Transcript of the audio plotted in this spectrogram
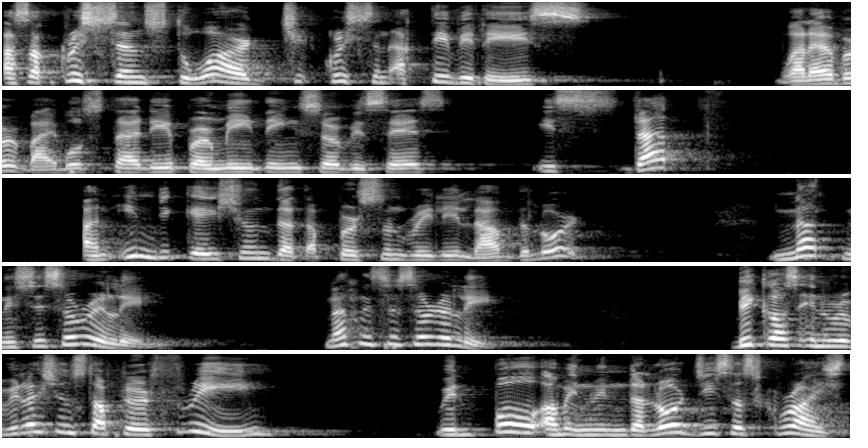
as a Christian toward Christian activities, whatever, Bible study, prayer meeting, services, is that an indication that a person really loved the Lord? Not necessarily. Not necessarily. Because in Revelation chapter 3, when Paul, I mean, when the Lord Jesus Christ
